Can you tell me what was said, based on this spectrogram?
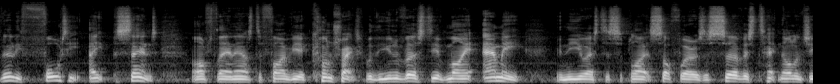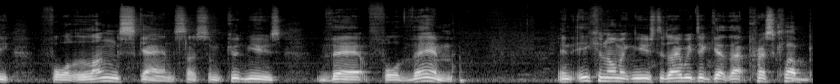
nearly 48% after they announced a five year contract with the University of Miami in the US to supply its software as a service technology for lung scans. So, some good news there for them. In economic news today, we did get that press club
